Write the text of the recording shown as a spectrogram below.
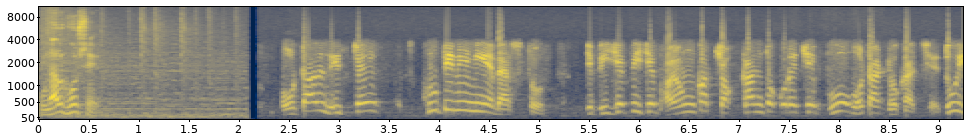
কুণাল ঘোষের। ভোটার লিস্টে স্ক্রুটিনি নিয়ে ব্যস্ত যে বিজেপি যে ভয়ঙ্কর চক্রান্ত করেছে ভুয়ো ভোটার ঢোকাচ্ছে। দুই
